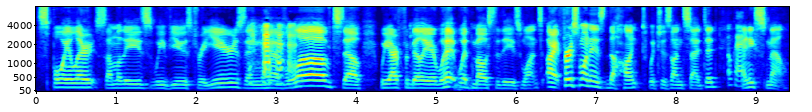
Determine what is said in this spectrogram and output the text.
Spoiler: some of these we've used for years and have loved, so we are familiar with, with most of these ones. All right, first one is the Hunt, which is unscented. Okay. Any smell?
